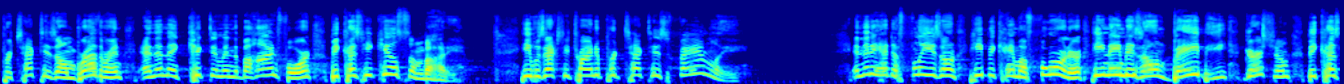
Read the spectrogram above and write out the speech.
protect his own brethren, and then they kicked him in the behind for it because he killed somebody. He was actually trying to protect his family. And then he had to flee his own, he became a foreigner. He named his own baby Gershom because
